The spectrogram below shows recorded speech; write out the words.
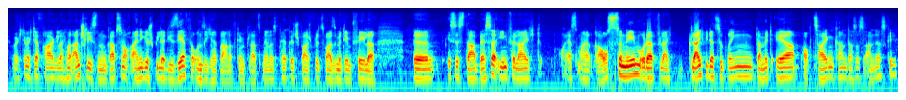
Ich möchte mich der Frage gleich mal anschließen. Nun gab es noch einige Spieler, die sehr verunsichert waren auf dem Platz. Mirnes Pepic beispielsweise mit dem Fehler. Äh, ist es da besser, ihn vielleicht auch erstmal rauszunehmen oder vielleicht gleich wieder zu bringen, damit er auch zeigen kann, dass es anders geht?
